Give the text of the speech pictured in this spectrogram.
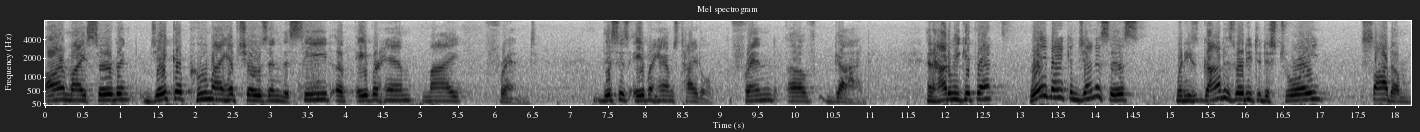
are my servant, Jacob, whom I have chosen, the seed of Abraham, my friend. This is Abraham's title, friend of God. And how do we get that? Way back in Genesis, when God is ready to destroy Sodom,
